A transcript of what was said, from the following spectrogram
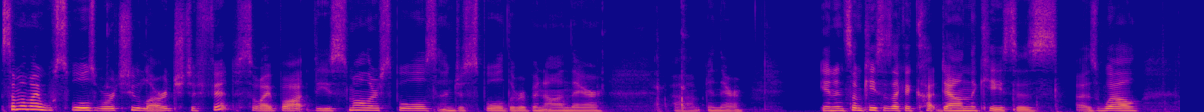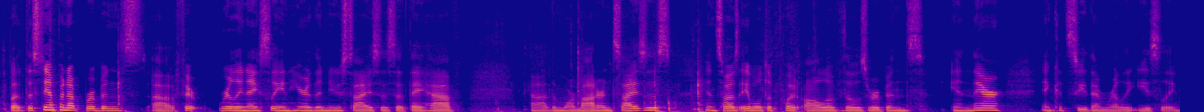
some of my spools were too large to fit, so I bought these smaller spools and just spooled the ribbon on there, um, in there. And in some cases, I could cut down the cases as well. But the Stampin' Up! ribbons uh, fit really nicely in here, the new sizes that they have, uh, the more modern sizes. And so I was able to put all of those ribbons in there and could see them really easily.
